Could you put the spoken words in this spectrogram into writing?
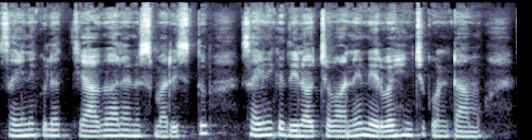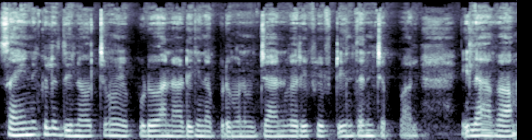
సైనికుల త్యాగాలను స్మరిస్తూ సైనిక దినోత్సవాన్ని నిర్వహించుకుంటాము. సైనికుల దినోత్సవం ఎప్పుడు అని అడిగినప్పుడు మనం జనవరి ఫిఫ్టీన్త్ అని చెప్పాలి. ఇలాగా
